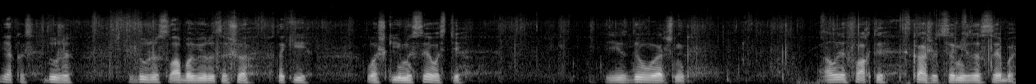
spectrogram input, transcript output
Якось дуже, дуже слабо віриться, що в такій важкій місцевості їздив вершник але факти кажуть самі за себе.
